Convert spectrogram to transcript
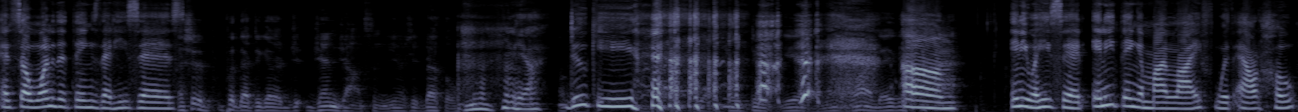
And so one of the things that he says. I should have put that together. J- Jen Johnson, you know, she's Bethel. yeah. Dookie. yeah, yeah, one, um, Anyway, he said, anything in my life without hope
